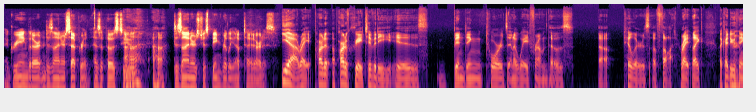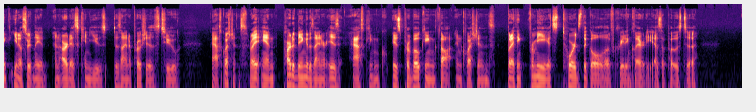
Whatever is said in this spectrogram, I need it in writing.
agreeing that art and design are separate as opposed to Uh-huh, designers just being really uptight artists. Yeah, right. Part of a part of creativity is bending towards and away from those uh, pillars of thought, right? Like, like I do think you know certainly a, an artist can use design approaches to ask questions, right? And part of being a designer is asking, is provoking thought and questions. But I think for me, it's towards the goal of creating clarity as opposed to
